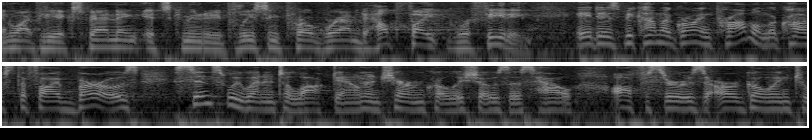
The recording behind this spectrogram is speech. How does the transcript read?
NYPD expanding its community policing program to help fight graffiti. It has become a growing problem across the five boroughs since we went into lockdown, and Sharon Crowley shows us how officers are going to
